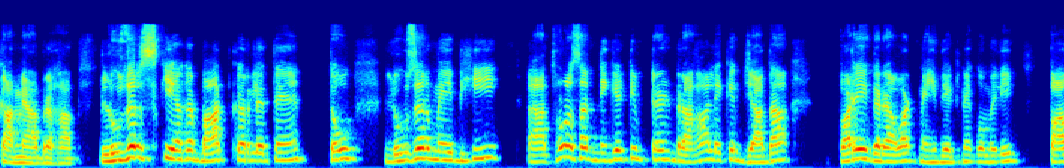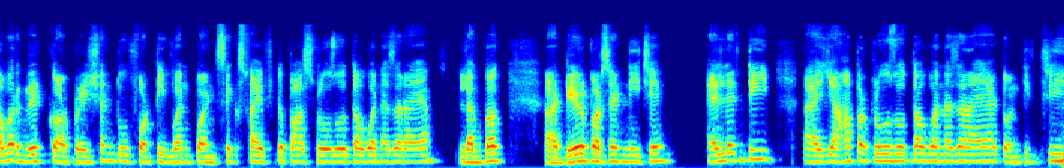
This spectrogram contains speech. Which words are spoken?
कामयाब रहा। लूजर्स की अगर बात कर लेते हैं तो लूजर में भी थोड़ा सा निगेटिव ट्रेंड रहा, लेकिन ज़्यादा बड़े गिरावट नहीं देखने को मिली। पावर ग्रिड कॉर्पोरेशन 241.65 के पास क्लोज होता हुआ नज़र आया, लगभग डेढ़ परसेंट नीचे। एल एन टी यहाँ पर क्लोज होता हुआ नज़र आया twenty three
